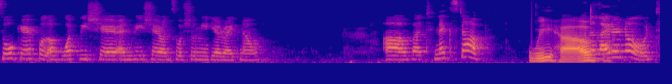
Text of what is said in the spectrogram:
so careful of what we share and reshare on social media right now. Uh, but next up, We have on a lighter note,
